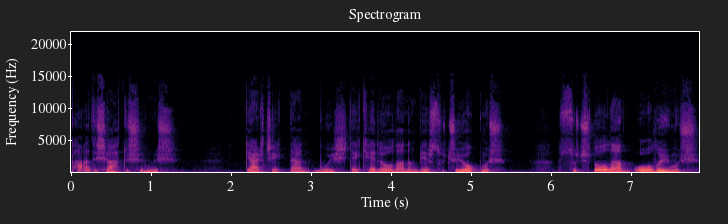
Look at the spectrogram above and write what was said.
Padişah düşünmüş. Gerçekten bu işte Keloğlan'ın bir suçu yokmuş. Suçlu olan oğluymuş.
